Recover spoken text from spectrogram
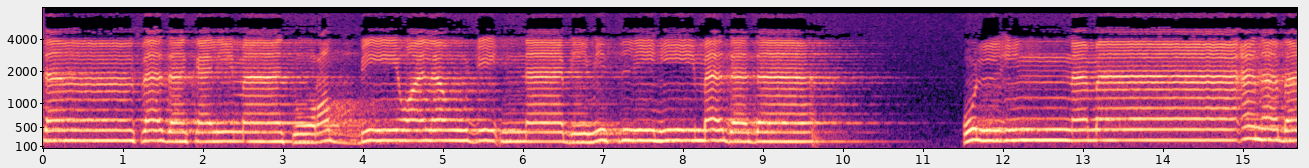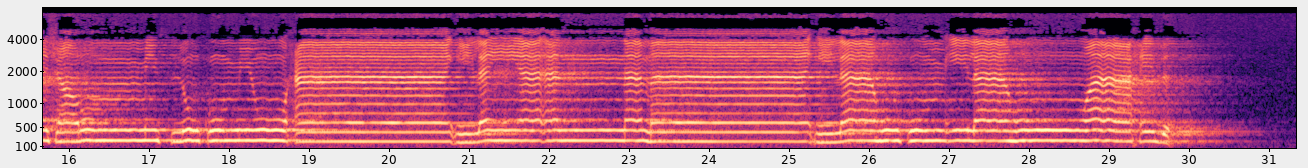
تنفذ كلمات ربي ولو جئنا بمثله مددا. قل إنما أنا بشر مثلكم يوحى إلي أنما إلهكم إله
